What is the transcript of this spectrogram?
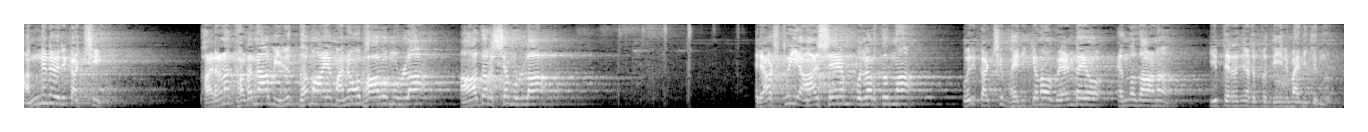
അങ്ങനെ ഒരു കക്ഷി ഭരണഘടനാ വിരുദ്ധമായ മനോഭാവമുള്ള ആദർശമുള്ള രാഷ്ട്രീയ ആശയം പുലർത്തുന്ന ഒരു കക്ഷി ഭരിക്കണോ വേണ്ടയോ എന്നതാണ് ഈ തിരഞ്ഞെടുപ്പ് തീരുമാനിക്കുന്നത്.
